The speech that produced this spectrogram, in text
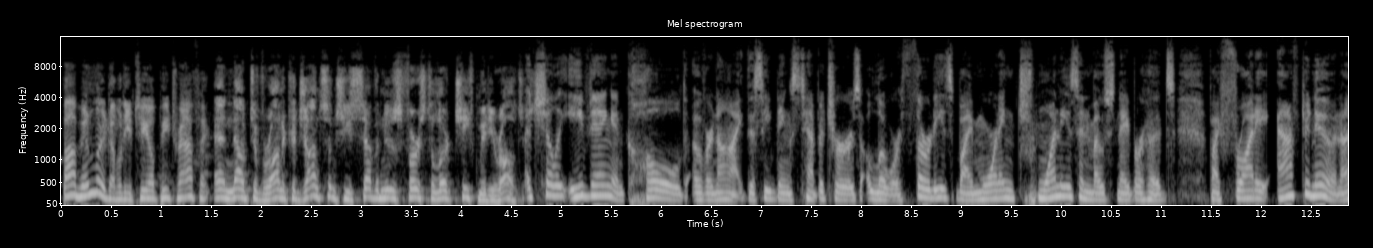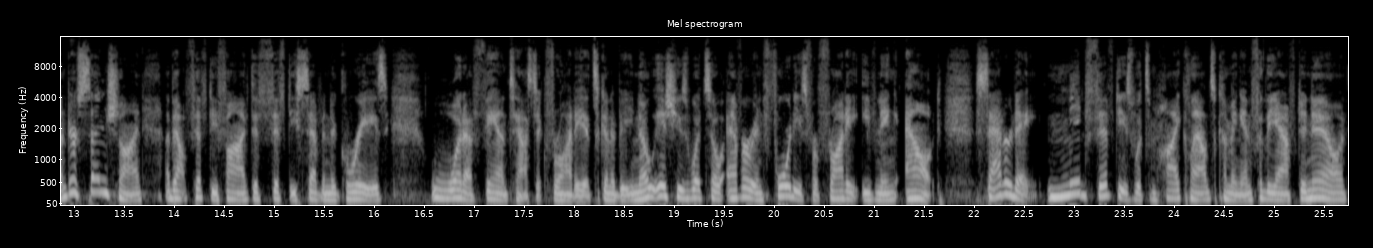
Bob Inman, WTOP Traffic. And now to Veronica Johnson. She's 7 News First Alert Chief Meteorologist. A chilly evening and cold overnight. This evening's temperatures lower 30s by morning, 20s in most neighborhoods. By Friday afternoon, under sunshine, about 55 to 57 degrees. What a fantastic Friday it's going to be. No issues whatsoever in 40s for Friday evening out. Saturday, mid 50s with some high clouds coming in for the afternoon afternoon.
